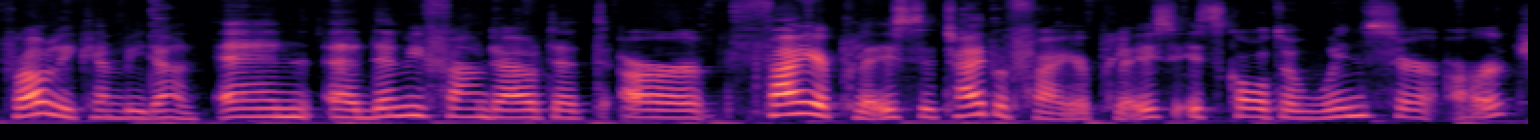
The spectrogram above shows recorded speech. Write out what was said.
probably can be done. And uh, then we found out that our fireplace, the type of fireplace, it's called a Windsor Arch.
